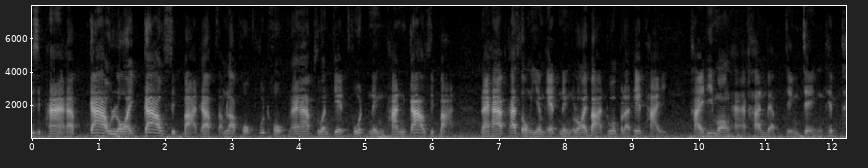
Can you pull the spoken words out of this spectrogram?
2025 ครับ 990 บาทครับสำหรับ 6 ฟุต 6 นะครับ ส่วน 7 ฟุต 1,090 บาทนะครับ ค่าส่ง EMS 100 บาททั่วประเทศไทย ใครที่มองหาคันแบบเจ๋งๆ เท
